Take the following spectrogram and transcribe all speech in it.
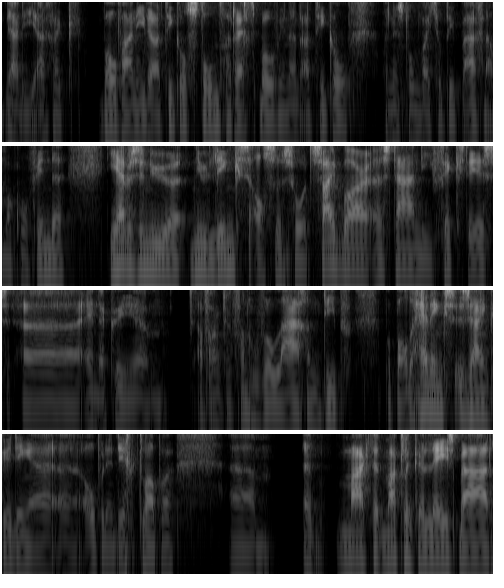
ja, die eigenlijk bovenaan ieder artikel stond, rechtsboven in het artikel, waarin stond wat je op die pagina allemaal kon vinden. Die hebben ze nu, eh, nu links als een soort sidebar eh, staan die fixed is. Eh, en daar kun je, ehm, afhankelijk van hoeveel lagen diep bepaalde headings zijn, kun je dingen open en dichtklappen. Ehm, het maakt het makkelijker leesbaar.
